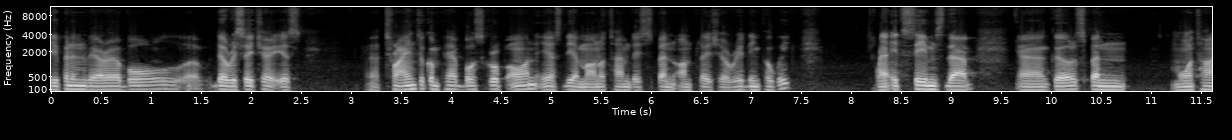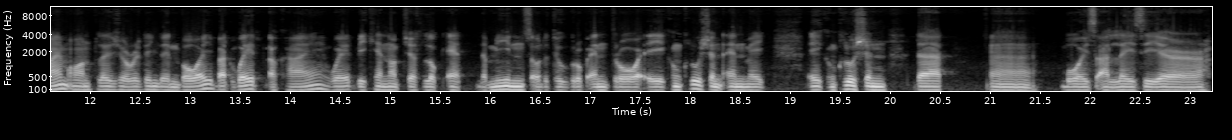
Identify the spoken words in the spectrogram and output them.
dependent variable the researcher is trying to compare both group on is the amount of time they spend on pleasure reading per week. it seems that girls spend more time on pleasure reading than boy but wait okay wait we cannot just look at the means of the two group and draw a conclusion and make a conclusion that uh, boys are lazier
